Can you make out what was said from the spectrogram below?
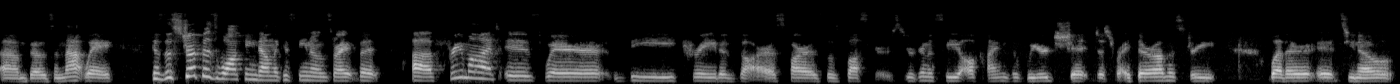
um, goes in that way because the strip is walking down the casinos, right? But uh, Fremont is where the creatives are as far as those buskers. You're going to see all kinds of weird shit just right there on the street, whether it's, you know,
